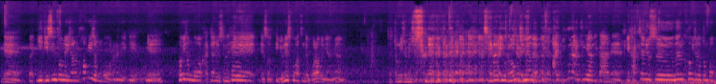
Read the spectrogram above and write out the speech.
네. 그러니까 이 디스인포메이션은 허위 정보라는 얘기예요. 허위 정보가 가짜 뉴스는 해외에서 유네스코 같은 데 뭐라고 했냐면 자, 정리 좀 해주시죠. 제가 이거 너무 중요한 겁니다. 아, 이건 안 중요합니다. 네. 이 가짜 뉴스는 허위 정보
